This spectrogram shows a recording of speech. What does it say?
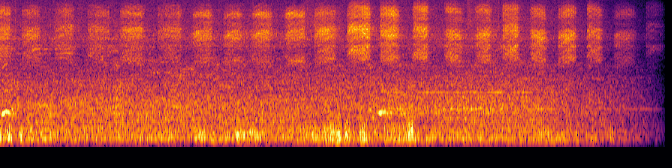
Yeah.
